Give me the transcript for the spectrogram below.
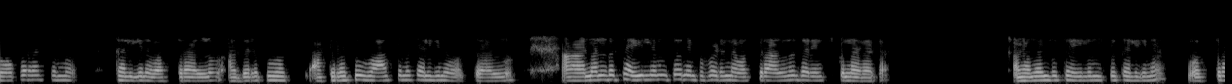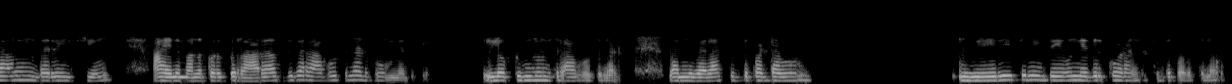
గోపరసము కలిగిన వస్త్రాలను అదరపు అదరపు వాసన కలిగిన వస్త్రాలను ఆనంద తైలంతో నింపబడిన వస్త్రాలను ధరించుకున్నారట. ఆనంద తైలంతో కలిగిన వస్త్రాలను ధరించి ఆయన మన కొరకు రారాజుగా రాబోతున్నాడు భూమి మీదకి. ఈ లోకంలోనికి రాబోతున్నాడు. మరి నువ్వు ఎలా సిద్ధపడ్డావు? నువ్వు ఏ రీతిని దేవుణ్ణి ఎదుర్కోవడానికి సిద్ధపడుతున్నావు.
